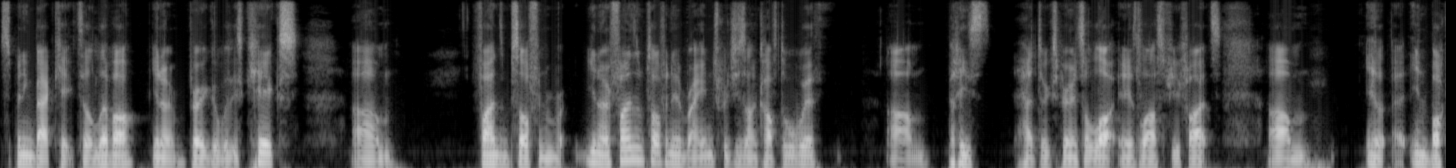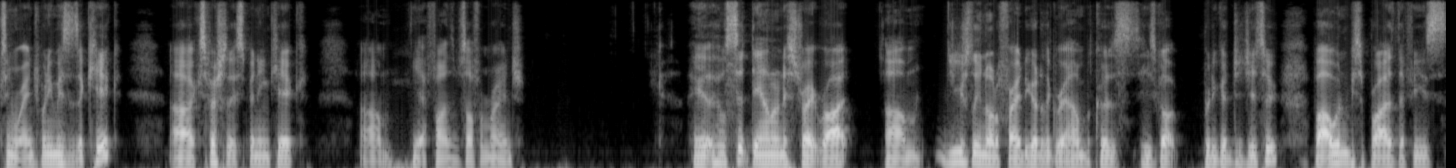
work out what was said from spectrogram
spinning back kick to the lever. You know, very good with his kicks. Um, finds himself in, you know, finds himself in a range which he's uncomfortable with. Um, but he's had to experience a lot in his last few fights. Um, in, in boxing range, when he misses a kick, uh, especially a spinning kick, um, yeah, finds himself in range. He, he'll sit down on his straight right. Um, usually not afraid to go to the ground because he's got pretty good jiu-jitsu, but I wouldn't be surprised if he's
